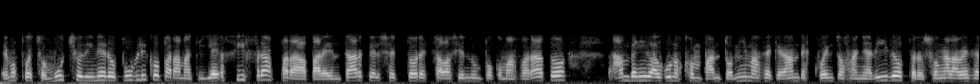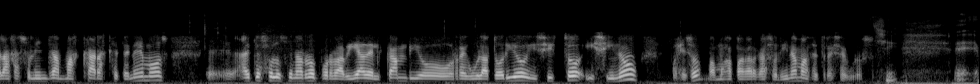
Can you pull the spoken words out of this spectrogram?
hemos puesto mucho dinero público para maquillar cifras, para aparentar que el sector estaba siendo un poco más barato. Han venido algunos con pantomimas de que dan descuentos añadidos, pero son a la vez de las gasolineras más caras que tenemos. Eh, hay que solucionarlo por la vía del cambio regulatorio, insisto, y si no, pues eso, vamos a pagar gasolina más de 3 euros. Sí. Eh,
